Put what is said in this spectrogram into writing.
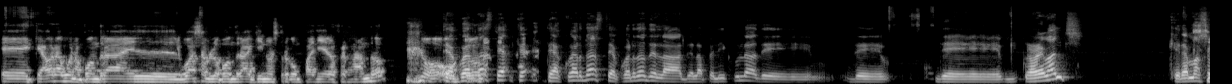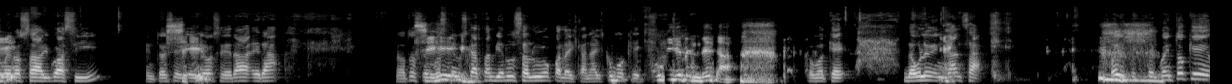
eh, que ahora, bueno, pondrá el WhatsApp, lo pondrá aquí nuestro compañero Fernando. o- ¿Te acuerdas, te, te- te acuerdas, te acuerdas de la, de la película de, de, de Revenge? Que era más Sí. o menos algo así. Entonces Sí. ellos era, era... Nosotros Sí. tenemos que buscar también un saludo para el canal como que, Cookie de Vendetta. como que doble venganza. Oye, te, te cuento que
